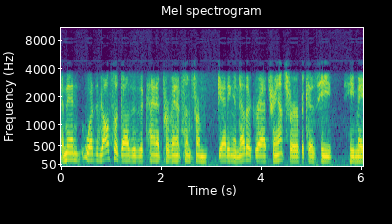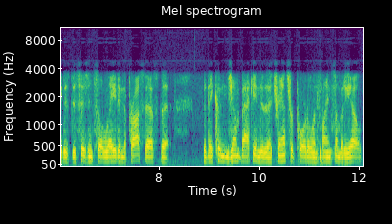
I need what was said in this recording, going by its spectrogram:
And then what it also does is it kind of prevents them from getting another grad transfer because he he made his decision so late in the process that that they couldn't jump back into the transfer portal and find somebody else.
